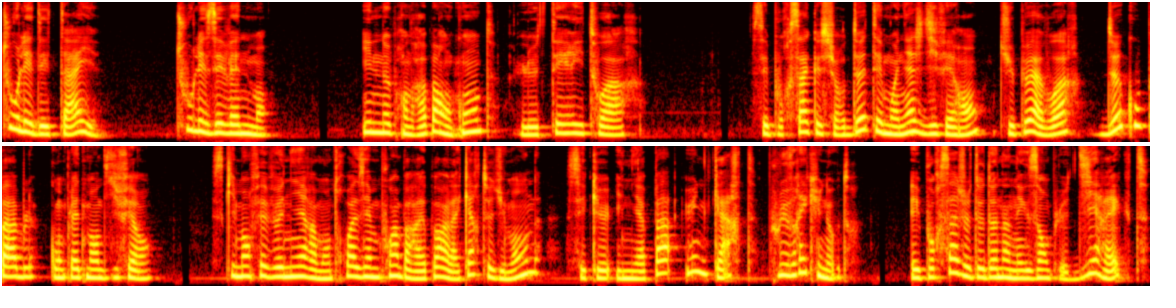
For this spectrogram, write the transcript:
tous les détails, tous les événements. Il ne prendra pas en compte le territoire. C'est pour ça que sur deux témoignages différents, tu peux avoir deux coupables complètement différents. Ce qui m'en fait venir à mon troisième point par rapport à la carte du monde, c'est qu'il n'y a pas une carte plus vraie qu'une autre. Et pour ça, je te donne un exemple direct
